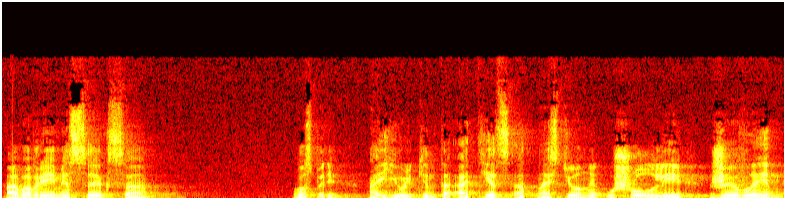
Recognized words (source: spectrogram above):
а во время секса Господи, а Юлькин-то отец от Настены ушел ли живым?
